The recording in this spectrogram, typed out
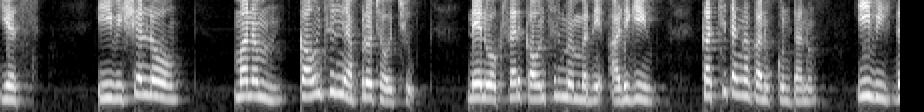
ఎస్ ఈ విషయంలో మనం కౌన్సిల్ని అప్రోచ్ అవ్వచ్చు. నేను ఒకసారి కౌన్సిల్ మెంబర్ని అడిగి ఖచ్చితంగా కనుక్కుంటాను. ఈ విధ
